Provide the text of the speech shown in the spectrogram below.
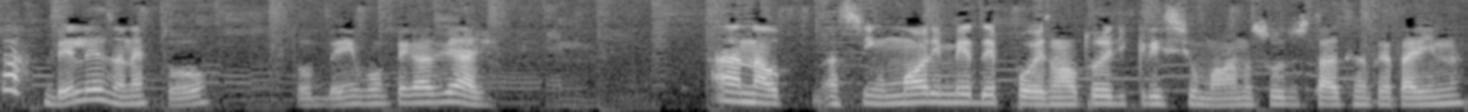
Tá, beleza, né? Tô, tô bem, vamos pegar a viagem. Ah, na, assim, uma hora e meia depois, na altura de Criciúma, no sul do estado de Santa Catarina,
